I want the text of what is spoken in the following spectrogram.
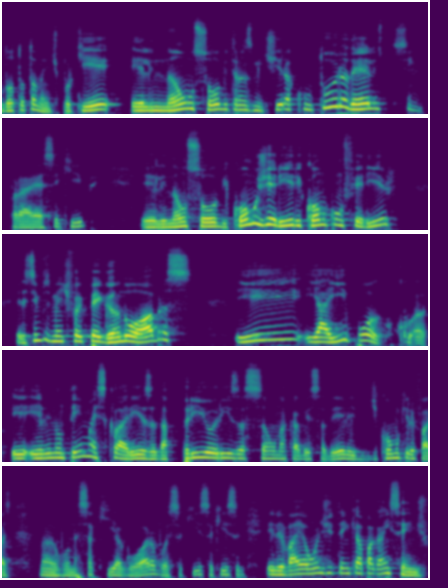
Mudou totalmente, porque ele não soube transmitir a cultura dele para essa equipe. Ele não soube como gerir e como conferir. Ele simplesmente foi pegando obras e, e aí, pô, ele não tem mais clareza da priorização na cabeça dele, de como que ele faz. Não, eu vou nessa aqui agora, vou essa aqui, isso aqui, isso aqui. Ele vai aonde tem que apagar incêndio.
